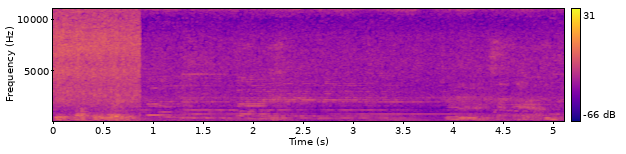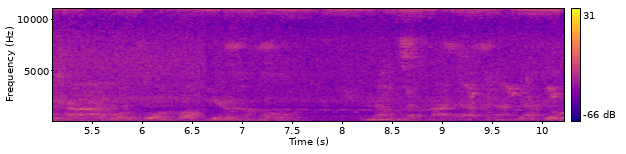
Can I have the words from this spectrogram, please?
เจ็ดเราจะด้วยคือสักการะบูชาบวงสรวงขอเกียรธรรมโมนำศรัทธาจากคณะญาติโยม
